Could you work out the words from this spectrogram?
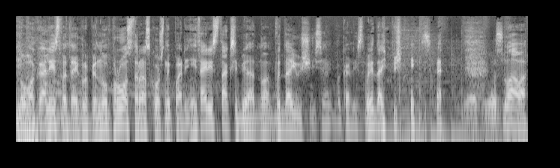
ну, вокалист в этой группе, ну, просто роскошный парень. Гитарист так себе, но выдающийся вокалист. Выдающийся. Слава,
